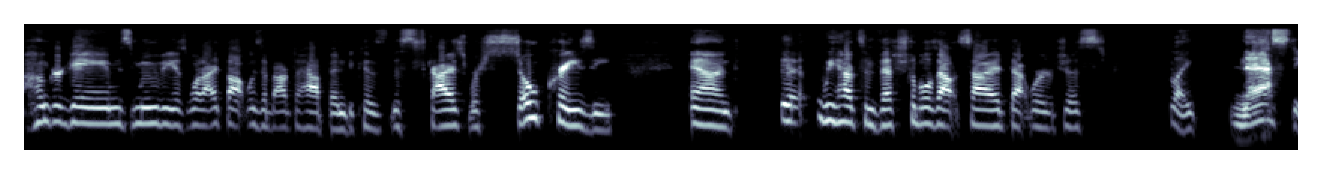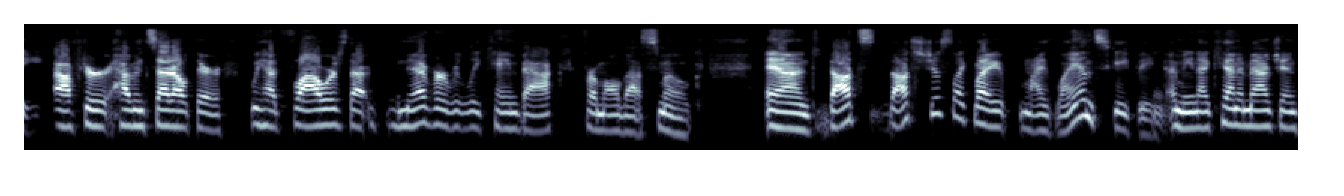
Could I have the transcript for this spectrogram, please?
Hunger Games movie, is what I thought was about to happen because the skies were so crazy. And it, we had some vegetables outside that were just like nasty after having sat out there. We had flowers that never really came back from all that smoke. And that's that's just like my my landscaping. I mean, I can't imagine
